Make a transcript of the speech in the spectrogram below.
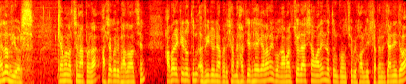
হ্যালো ভিউয়ার্স কেমন আছেন আপনারা? আশা করি ভালো আছেন। আবার একটি নতুন ভিডিও নিয়ে আপনাদের সামনে হাজির হয়ে গেলাম এবং আমার চলে আসা আমার এই নতুন কোনো ছবি হল লিস্ট আপনাদের জানিয়ে দেওয়া।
